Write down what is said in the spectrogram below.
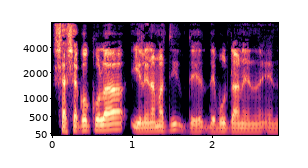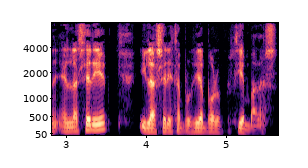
Sasha Coppola y Elena Matic de, debutan en, en, en, la serie y la serie está producida por 100 balas.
